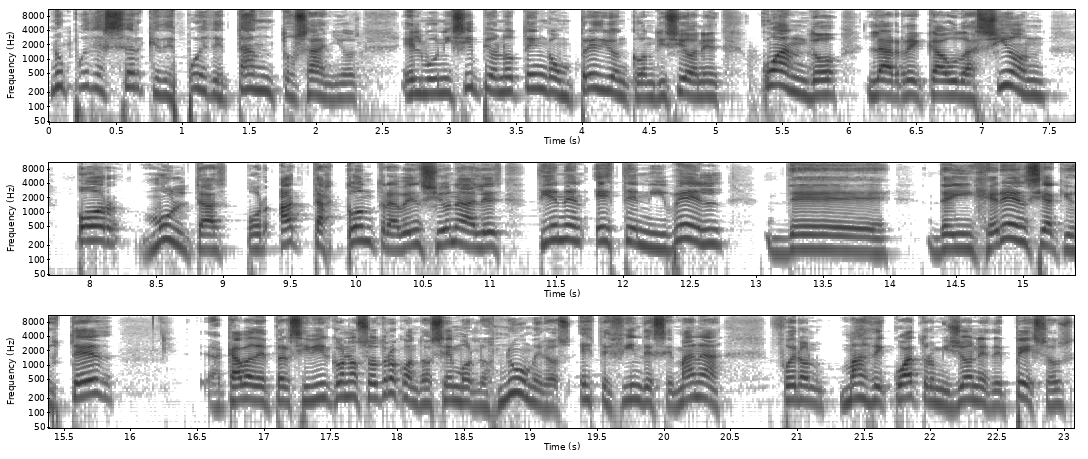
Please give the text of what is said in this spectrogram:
No puede ser que después de tantos años el municipio no tenga un predio en condiciones cuando la recaudación por multas, por actas contravencionales, tienen este nivel de, de injerencia que usted acaba de percibir con nosotros cuando hacemos los números. Este fin de semana fueron más de 4 millones de pesos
